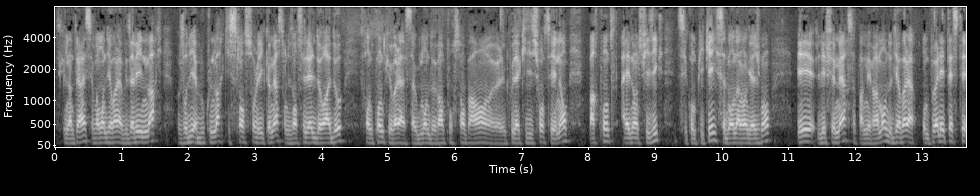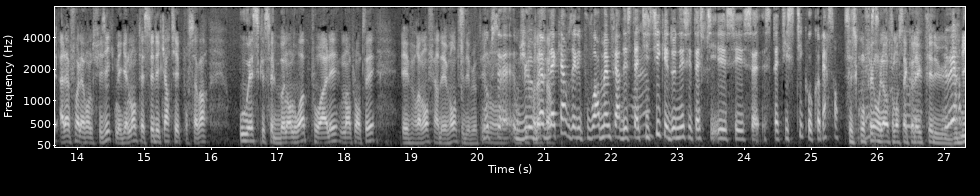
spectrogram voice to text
Parce que l'intérêt, c'est vraiment de dire voilà, vous avez une marque. Aujourd'hui, il y a beaucoup de marques qui se lancent sur le e-commerce en disant c'est l'Eldorado. Ils se rendent compte que voilà, ça augmente de 20% par an, euh, le coût d'acquisition, c'est énorme. Par contre, aller dans le physique, c'est compliqué, ça demande un engagement. Et l'éphémère, ça permet vraiment de dire voilà, on peut aller tester à la fois la vente physique, mais également tester des quartiers pour savoir où est-ce que c'est le bon endroit pour aller m'implanter et vraiment faire des ventes et développer Donc mon, mon le. Blablacar, vous allez pouvoir même faire des statistiques et donner ces, et statistiques aux commerçants. C'est ce qu'on fait, on, là on commence à collecter du, du big data oui,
